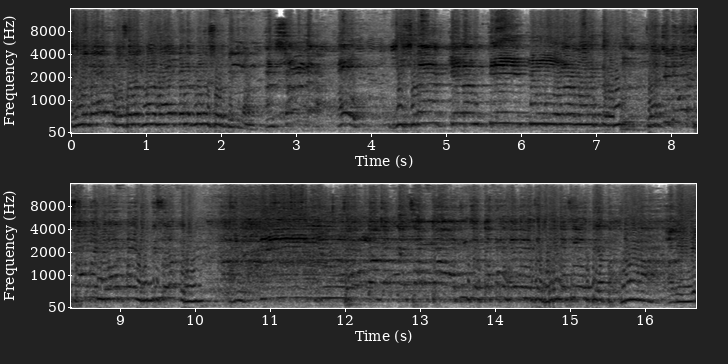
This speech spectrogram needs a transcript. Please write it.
तुम्ही दारू ढोसलत माझं ऐकणत म्हणून सोडते तुम्हाला. आणि समजा हो दुसरा केला ती पिऊ लागला तर त्याची नाही.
